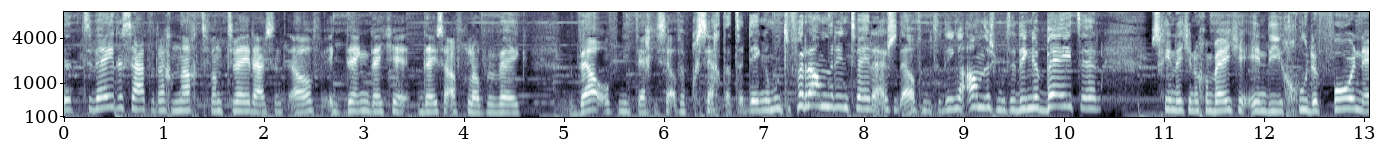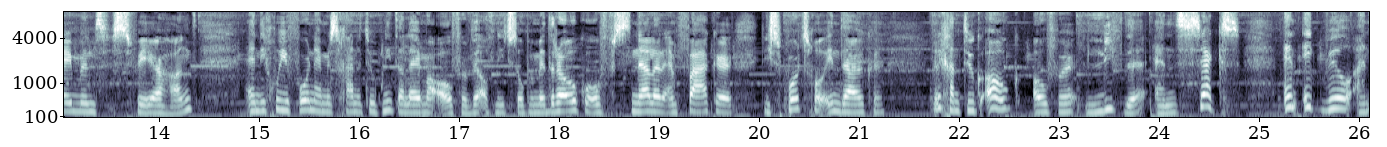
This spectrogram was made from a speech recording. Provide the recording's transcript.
de tweede zaterdagnacht van 2011. Ik denk dat je deze afgelopen week wel of niet tegen jezelf hebt gezegd... dat er dingen moeten veranderen in 2011. Moeten dingen anders, moeten dingen beter. Misschien dat je nog een beetje in die goede voornemenssfeer hangt. En die goede voornemens gaan natuurlijk niet alleen maar over... wel of niet stoppen met roken of sneller en vaker die sportschool induiken. Maar die gaan natuurlijk ook over liefde en seks. En ik wil aan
